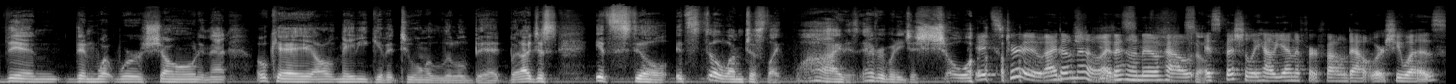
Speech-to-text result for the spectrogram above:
Than than what we're shown, and that okay, I'll maybe give it to him a little bit, but I just it's still it's still I'm just like, why does everybody just show up? It's true. I don't know. I don't know how, So- especially how jennifer found out where she was.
